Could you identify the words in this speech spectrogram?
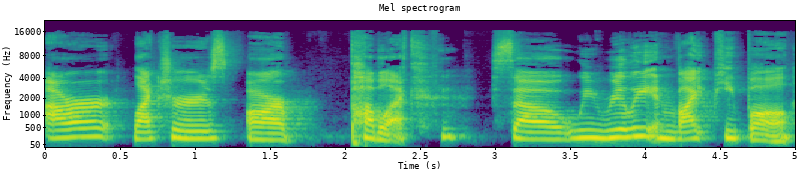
our lectures are public. So we really invite people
